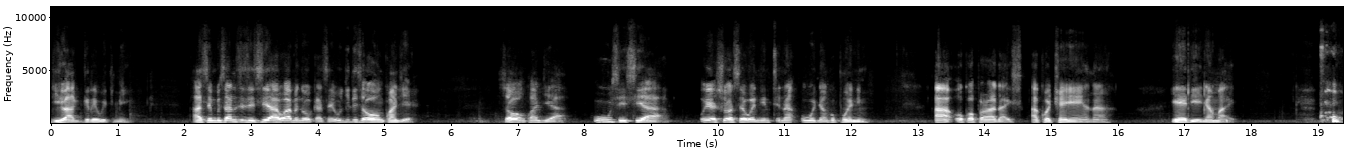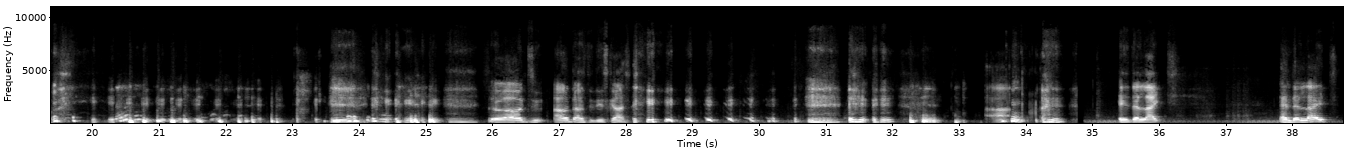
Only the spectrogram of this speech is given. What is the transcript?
Do you agree with me asɛmbusa no sisi si a wa mi n'o kasa wogyi di sɛ ɔwɔ nkwagyeɛ. Sɛ ɔwɔ nkwagyeɛ a wowu sisi a woyɛ sure sɛ w'ani nti na wowɔ nyankopɔn anim a wokɔ paradise akɔtwɛn yɛn anaa? Yɛn deɛ nyamae so I want to I want us to discuss. Ah, is the light, and the light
